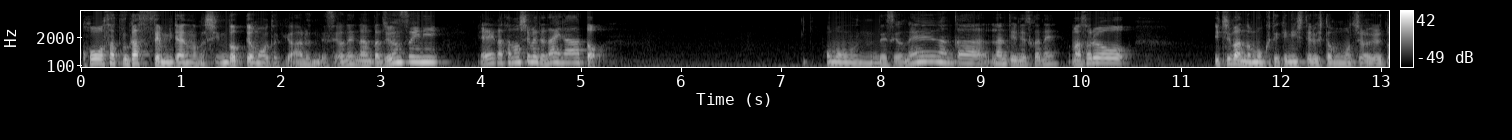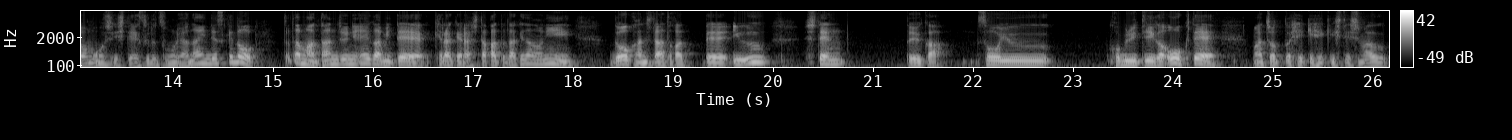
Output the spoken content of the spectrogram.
考察合戦みたいなのがしんどって思う時があるんですよね。なんか純粋に映画楽しめてないなと思うんですよね。なんか、なんて言うんですかね。まあそれを一番の目的にしてる人ももちろんいると思うし否定するつもりはないんですけどただまあ単純に映画見てケラケラしたかっただけなのにどう感じたとかっていう視点というかそういうコミュニティが多くて、まあ、ちょっとヘキヘキしてしまうよ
